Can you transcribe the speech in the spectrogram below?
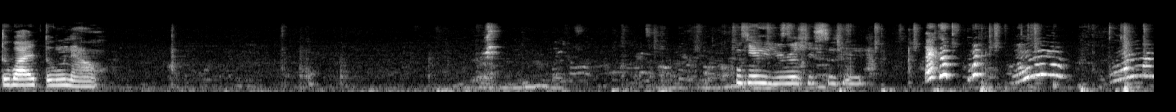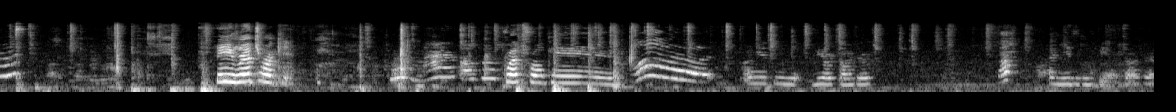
do I do now? Okay, you're racist. Back up! Come on! No, no, no! Come on, come on, Hey, Retro Kid. Retro Kid. What? I'm using VR charger. Huh? I'm using VR charger.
